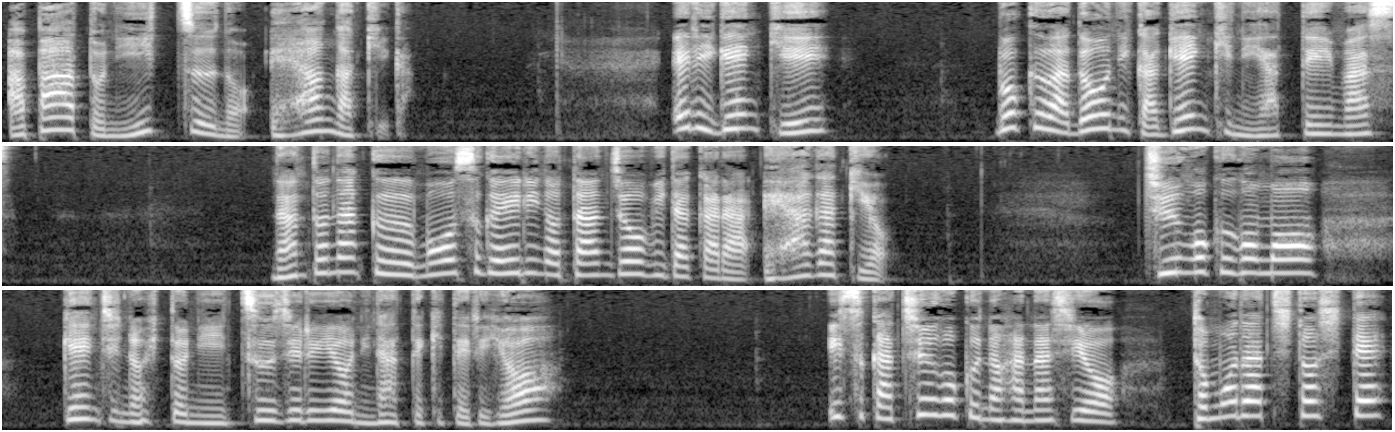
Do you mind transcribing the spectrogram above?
アパートに一通の絵はがきが。エリ元気？僕はどうにか元気にやっています。なんとなくもうすぐエリの誕生日だから絵はがきを。中国語も現地の人に通じるようになってきてるよ。いつか中国の話を友達として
